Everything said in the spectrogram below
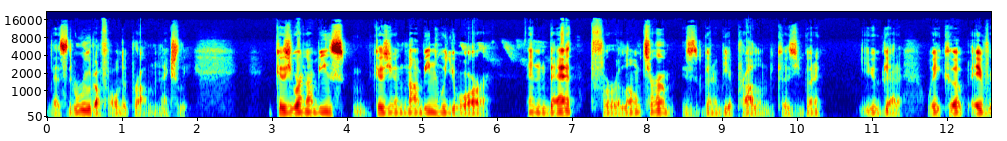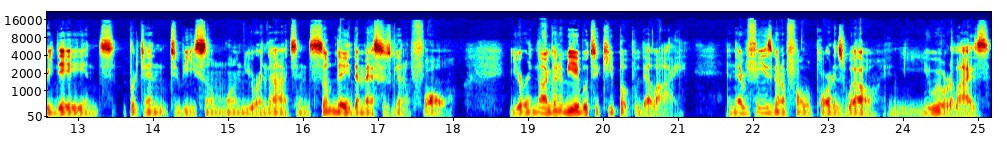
That's the root of all the problem, actually, because you are not being because you're not being who you are, and that for a long term is gonna be a problem because you're gonna you gotta wake up every day and pretend to be someone you are not. And someday the mask is gonna fall. You're not gonna be able to keep up with that lie. And everything is gonna fall apart as well. And you will realize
